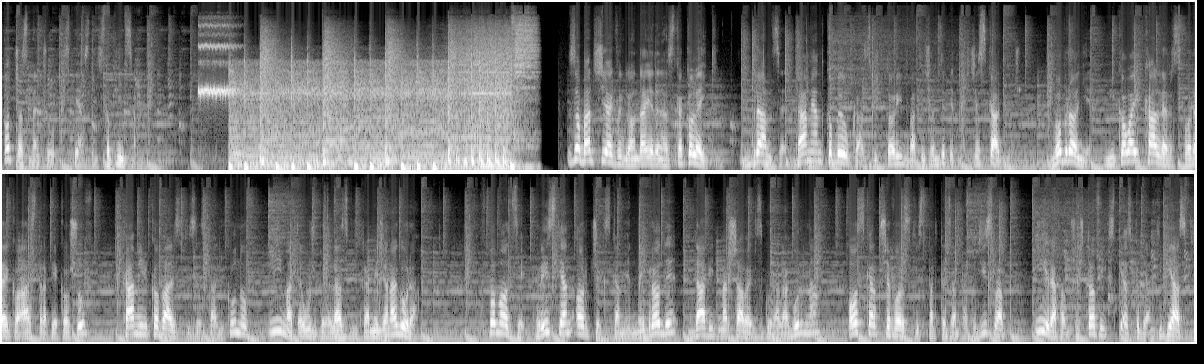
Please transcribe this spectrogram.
podczas meczu z Piastem Stopnica. Zobaczcie jak wygląda jedenastka kolejki. W bramce Damian Kobyłka z Wiktorii 2015 Skalmierz. W obronie Mikołaj Kaller z Foreko Astra Piekoszów, Kamil Kowalski ze Stali Kunów i Mateusz Brela z Wichra Miedziana Góra. W pomocy Krystian Orczyk z Kamiennej Brody, Dawid Marszałek z Górala Górna, Oskar Przeworski z Partyzanta Wodzisław i Rafał Krzysztofik z Piaskowianki Piaski.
